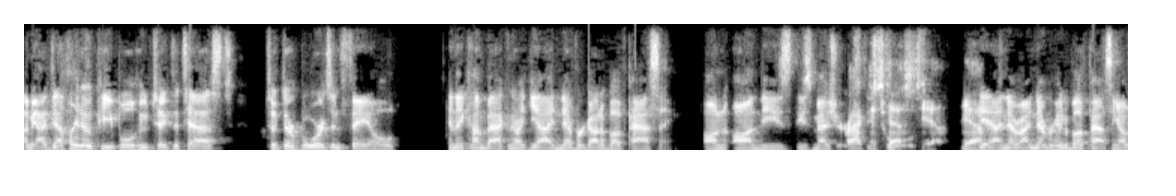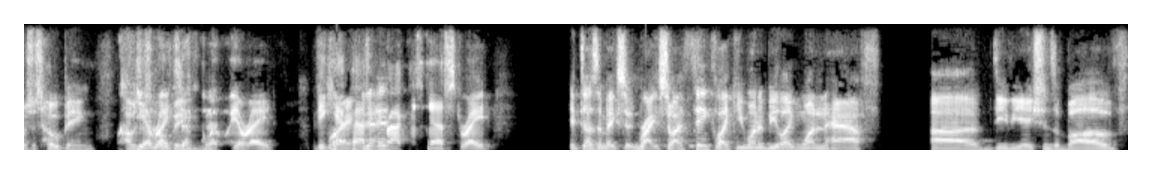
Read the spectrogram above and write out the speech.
I mean, I definitely know people who take the test, took their boards, and failed, and they come back and they're like, "Yeah, I never got above passing on on these these measures, Practice these tools." test. Yeah. Yeah. yeah, I never I never hit above passing. I was just hoping. I was yeah, just right. So, hoping that yeah, right. If you can't Right. pass And the it- practice test, right? it doesn't make sense. Right. So I think like you want to be like one and a half uh deviations above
